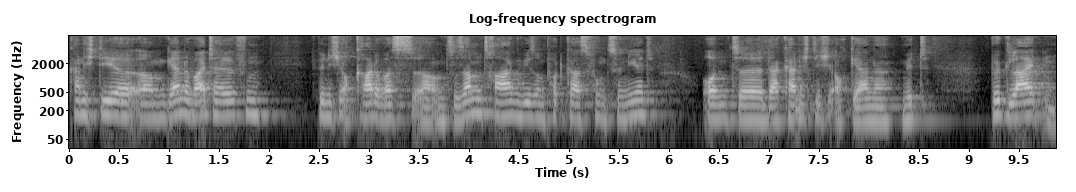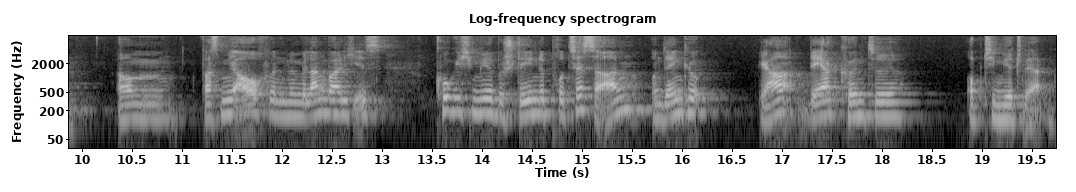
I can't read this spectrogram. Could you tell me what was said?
kann ich dir ähm, gerne weiterhelfen. Bin ich auch gerade was äh, am Zusammentragen, wie so ein Podcast funktioniert. Und äh, da kann ich dich auch gerne mit begleiten. Ähm, was mir auch, wenn mir langweilig ist, gucke ich mir bestehende Prozesse an und denke, ja, der könnte optimiert werden.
